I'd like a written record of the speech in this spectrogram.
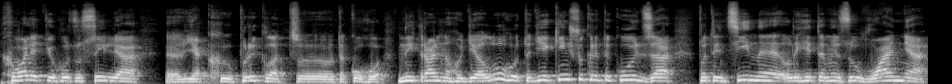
хвалять його зусилля е, як приклад е, такого нейтрального діалогу, тоді як інші критикують за потенційне легітимізування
